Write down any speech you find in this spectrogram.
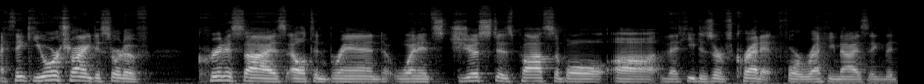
I think you're trying to sort of criticize Elton Brand when it's just as possible uh, that he deserves credit for recognizing that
